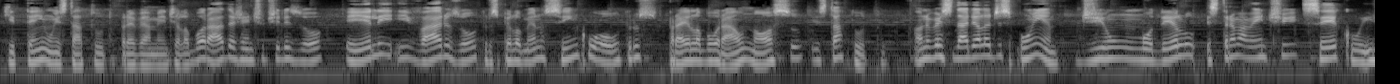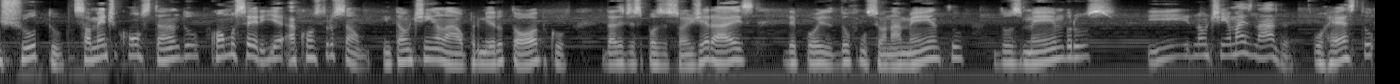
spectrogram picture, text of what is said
que tem um estatuto previamente elaborado, a gente utilizou ele e vários outros, pelo menos cinco outros, para elaborar o nosso estatuto. A universidade ela dispunha de um modelo extremamente seco, enxuto, somente constando como seria a construção. Então tinha lá o primeiro tópico das disposições gerais, depois do funcionamento, dos membros, e não tinha mais nada. O resto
